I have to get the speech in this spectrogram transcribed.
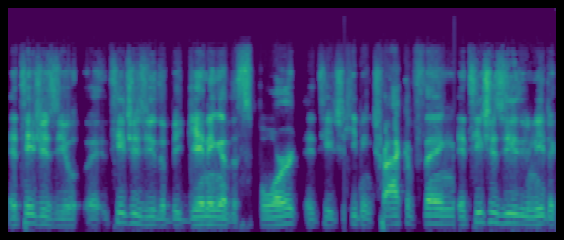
It teaches you it teaches you the beginning of the sport. It teaches keeping track of things. It teaches you you need to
